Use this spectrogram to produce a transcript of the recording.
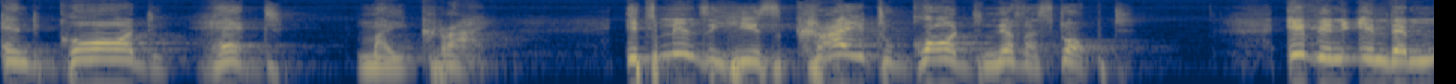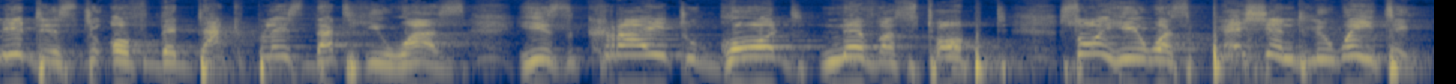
and God heard my cry. It means his cry to God never stopped. Even in the midst of the dark place that he was, his cry to God never stopped. So he was patiently waiting.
